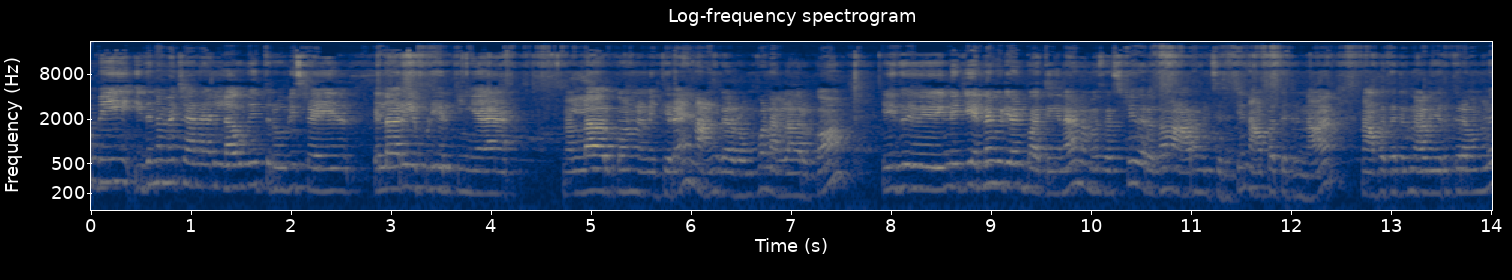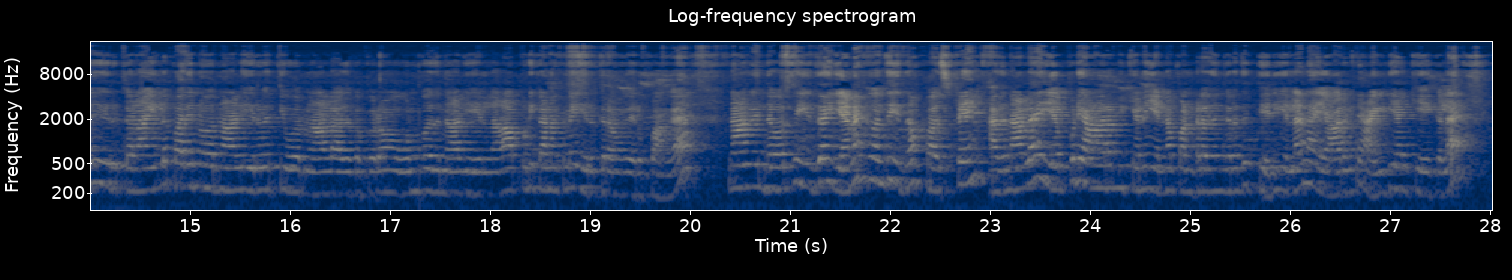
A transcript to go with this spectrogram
Ruby இது நம்ம channel love with Ruby style எல்லாரும் எப்படி இருக்கீங்க? நல்லா இருக்கும்னு நினைக்கிறேன். நாங்கள் ரொம்ப நல்லா இருக்கோம். இது இன்னைக்கு என்ன வீடியோன்னு பார்த்தீங்கன்னா நம்ம சஷ்டி விரதம் ஆரம்பிச்சிருச்சு. நாற்பத்தெட்டு நாள். நாற்பத்தெட்டு நாள் இருக்கிறவங்களும் இருக்கலாம். இல்லை பதினோரு நாள் இருபத்தி ஒரு நாள் அதுக்கப்புறம் ஒன்பது நாள் ஏழு நாள் அப்படி கணக்குல இருக்கிறவங்க இருப்பாங்க. நாங்கள் இந்த வருஷம் இதுதான் எனக்கு வந்து இதுதான் ஃபர்ஸ்ட் டைம் அதனால எப்படி ஆரம்பிக்கணும் என்ன பண்ணுறதுங்கிறது தெரியல. நான் யாருக்கிட்ட ஐடியா கேட்கல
